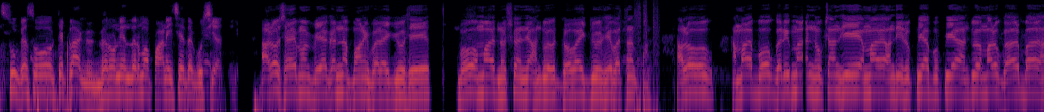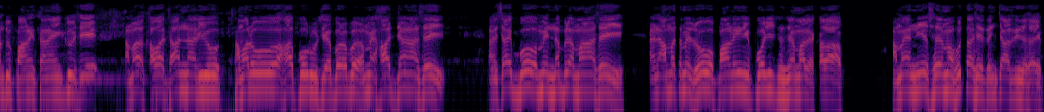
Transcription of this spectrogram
શું કહેશો? કેટલા ઘરોની અંદરમાં પાણી છે તે ઘૂસ્યા છે. હાલો સાહેબ બે ઘરના પાણી ભરાઈ ગયું છે. બહુ અમારે નુકસાન અંધુ ધોવાઈ ગયું છે, વતન હાલો અમારે બહુ ગરીબમાં નુકસાન છે. અમારે આંધી રૂપિયા બુપિયા, આંધુ અમારું ઘર બહાર આંધુ પાણી તણાઈ ગયું છે. અમારે ખાવા ધાન ના રહ્યું. અમારું હા પૂરું છે, બરોબર. અમે હાથ જણા છે. અને સાહેબ, બહુ અમે નબળા માણસ છે. અને આમાં તમે જોવો, પાણીની પોઝિશન છે અમારે ખરાબ. અમે શહેરમાં હોતા છે, ત્રણ ચાર દિન સાહેબ.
